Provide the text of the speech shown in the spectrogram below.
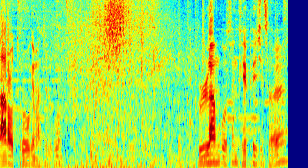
따로 들어오게 만들고. 불난 곳은 개폐시설.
